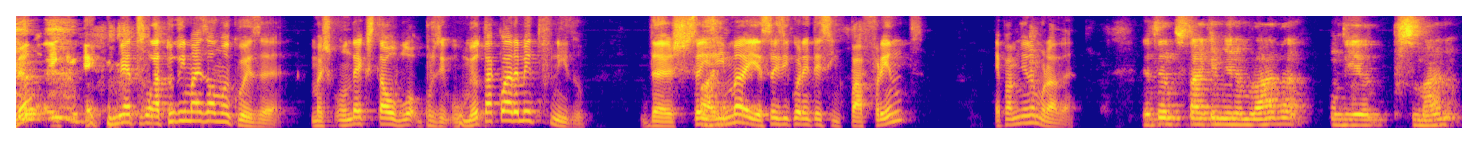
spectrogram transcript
Não, é que, é que metes lá tudo e mais alguma coisa. Mas onde é que está o bloco? Por exemplo, o meu está claramente definido. Das 6h30, 6h45 para a frente, é para a minha namorada. Eu tento estar com a minha namorada um dia por semana.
